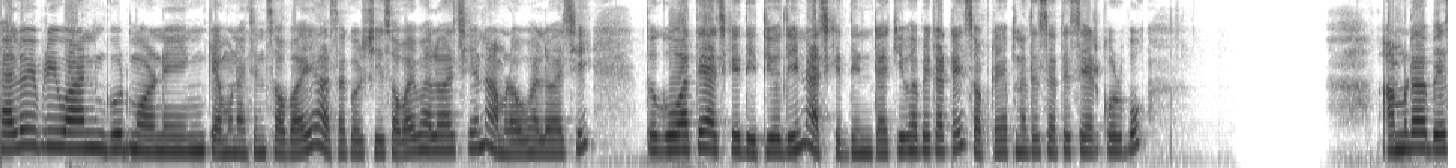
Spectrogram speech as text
হ্যালো এভরিওয়ান গুড মর্নিং কেমন আছেন সবাই? আশা করছি সবাই ভালো আছেন, আমরাও ভালো আছি। তো গোয়াতে আজকে দ্বিতীয় দিন। আজকের দিনটা কীভাবে কাটাই সবটাই আপনাদের সাথে শেয়ার করব। আমরা বেশ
